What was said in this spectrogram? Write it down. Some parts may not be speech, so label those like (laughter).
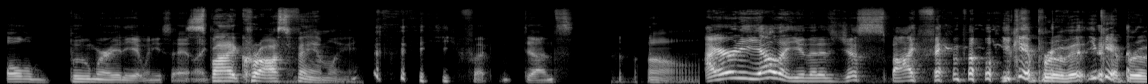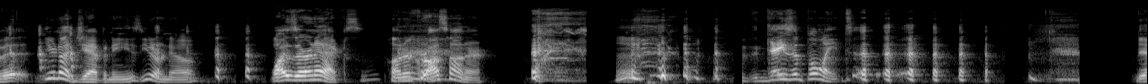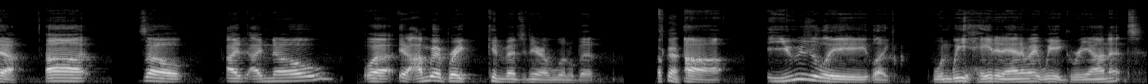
old boomer idiot when you say it like Spy Cross Family. (laughs) you fucking dunce. Oh, I already yelled at you that it's just Spy (laughs) Family. you can't prove it. You can't prove it. You're not Japanese. You don't know. Why is there an X? Hunter Cross Hunter. (laughs) Case in point. yeah. Uh so I I know well yeah, I'm gonna break convention here a little bit. okay. Uh usually like when we hate an anime, we agree on it.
